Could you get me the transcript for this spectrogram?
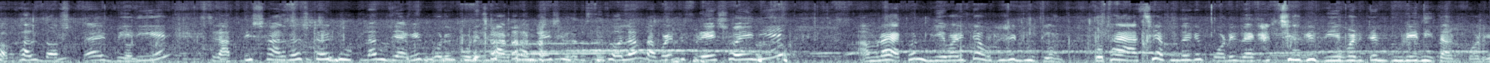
সকাল দশটায় বেরিয়ে রাত্রি সাড়ে দশটায় ঢুকলাম জ্যামে পড়ে পড়ে ঝাড়খণ্ডে এসে উপস্থিত হলাম, তারপরে একটু ফ্রেশ হয়ে নিয়ে আমরা এখন বিয়ে বাড়িতে অবশেষে ঢুকলাম। কোথায় আছি আপনাদেরকে পরে দেখাচ্ছি আগে বিয়ে বাড়িটা ঘুরে নিই তারপরে।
